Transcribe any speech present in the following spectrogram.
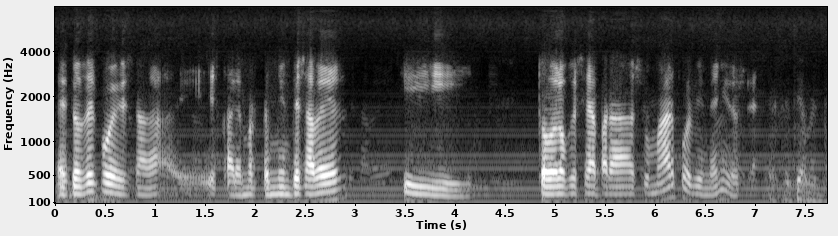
Entonces, pues nada, eh, estaremos pendientes a ver y todo lo que sea para sumar, pues bienvenidos. ¿eh? Efectivamente.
